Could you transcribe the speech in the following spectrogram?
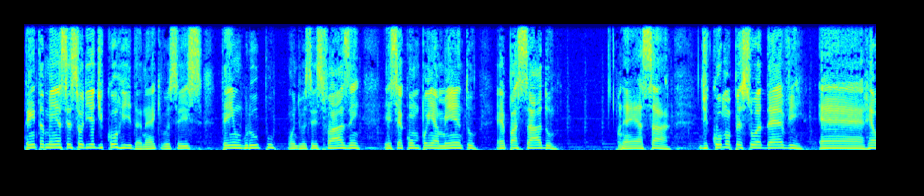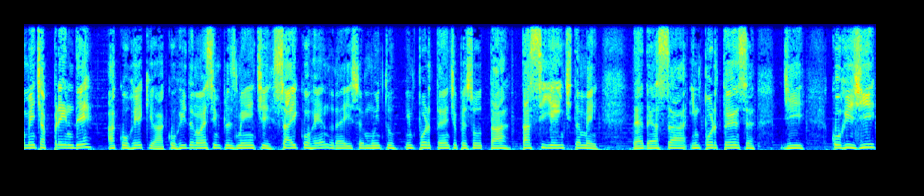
tem também assessoria de corrida, né, que vocês têm um grupo onde vocês fazem esse acompanhamento, é passado né, essa de como a pessoa deve é, realmente aprender a correr, que a corrida não é simplesmente sair correndo, né? Isso é muito importante, a pessoa tá, tá ciente também, né? Dessa importância de corrigir,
